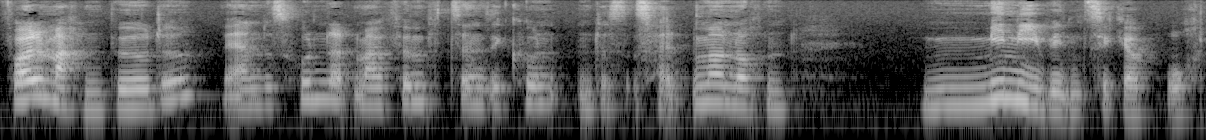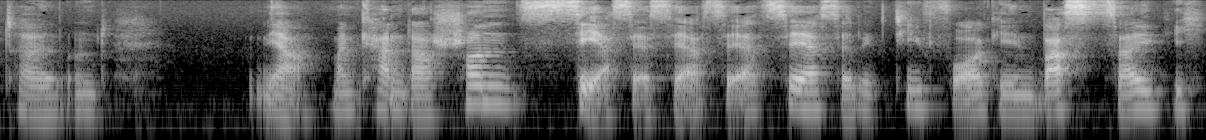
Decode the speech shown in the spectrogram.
voll machen würde, wären das 100 mal 15 Sekunden. Das ist halt immer noch ein mini winziger Bruchteil. Und ja, man kann da schon sehr, sehr, sehr, sehr, sehr selektiv vorgehen. Was zeige ich?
